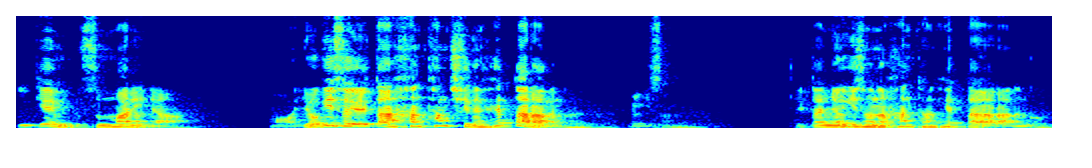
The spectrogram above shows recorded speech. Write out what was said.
이게 무슨 말이냐? 어, 여기서 일단 한탕치는 했다라는 거예요. 여기서는 일단 여기서는 한탕 했다라는 거고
